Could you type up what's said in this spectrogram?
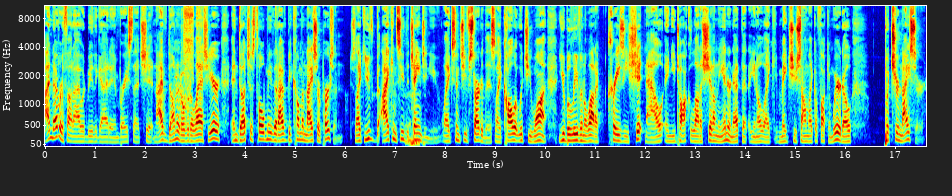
I never thought I would be the guy to embrace that shit, and I've done it over the last year. And Dutch has told me that I've become a nicer person. It's like you've, I can see the change in you. Like since you've started this, like call it what you want. You believe in a lot of crazy shit now, and you talk a lot of shit on the internet that you know, like makes you sound like a fucking weirdo. But you're nicer.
